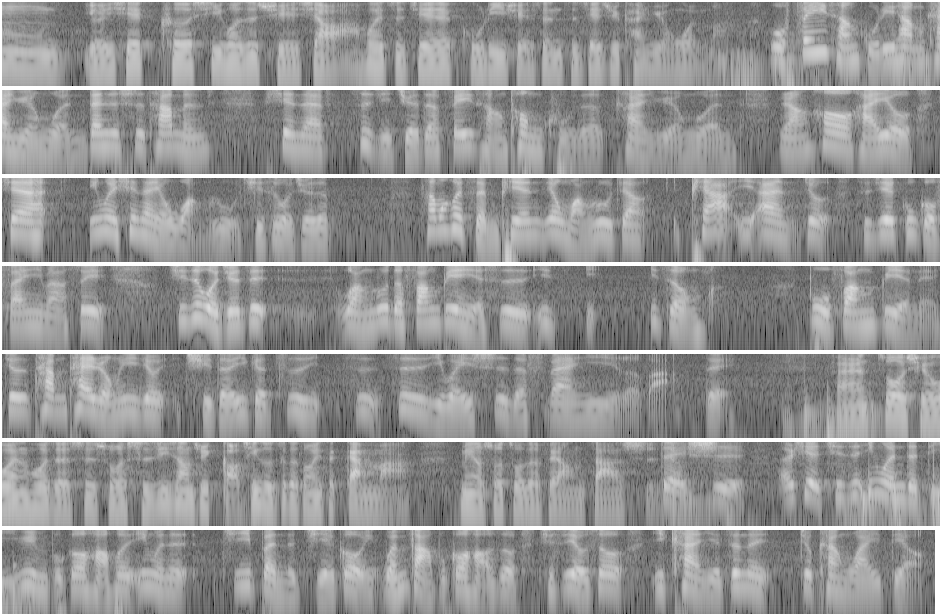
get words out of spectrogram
有一些科系或是学校啊，会直接鼓励学生直接去看原文吗？我非常鼓励他们看原文，但是是他们现在自己觉得非常痛苦的看原文。然后还有现在，因为现在有网络，其实我觉得。他们会整篇用网络这样啪一按就直接 Google 翻译嘛，所以其实我觉得这网络的方便也是一一一种不方便呢，就是他们太容易就取得一个自自自以为是的翻译了吧？对，反而做学问或者是说实际上去搞清楚这个东西在干嘛。没有说做的非常扎实。对，是，而且其实英文的底蕴不够好，或者英文的基本的结构、文法不够好的时候，其实有时候一看也真的就看歪掉。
